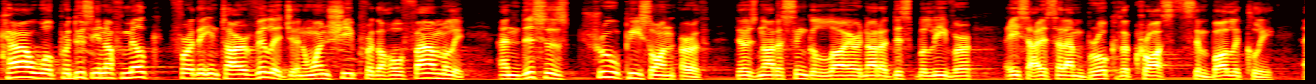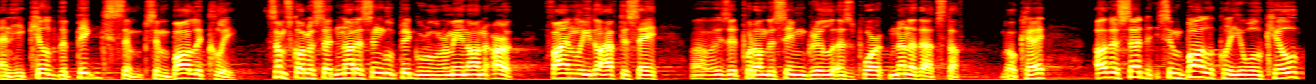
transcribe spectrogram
cow will produce enough milk for the entire village and one sheep for the whole family. And this is true peace on earth. There's not a single liar, not a disbeliever. Isa broke the cross symbolically and he killed the pig symbolically. Some scholars said not a single pig will remain on earth. Finally, you don't have to say, oh, is it put on the same grill as pork? None of that stuff. Okay? Others said symbolically he will kill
